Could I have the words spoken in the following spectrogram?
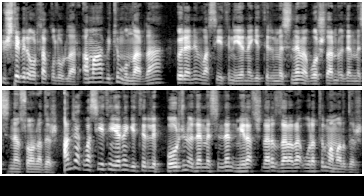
üçte biri ortak olurlar ama bütün bunlar da ölenin vasiyetini yerine getirilmesinden ve borçların ödenmesinden sonradır. Ancak vasiyetin yerine getirilip borcun ödenmesinden mirasçıları zarara uğratılmamalıdır.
